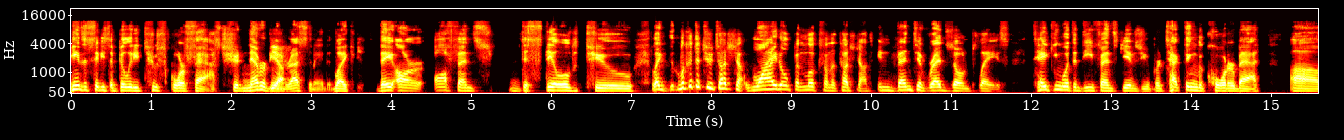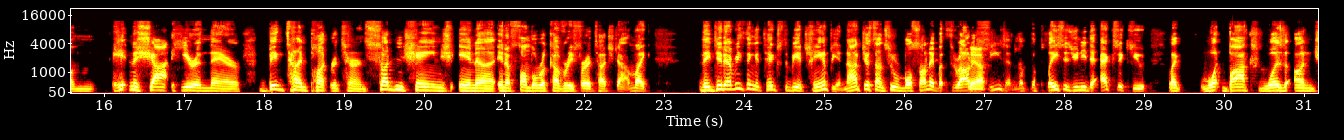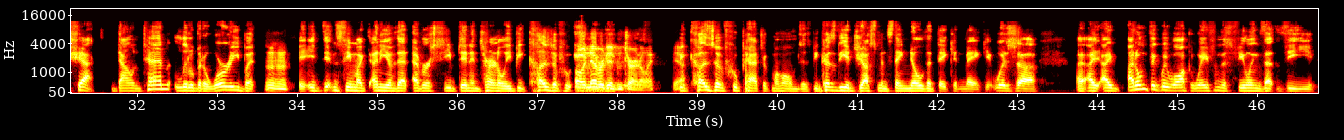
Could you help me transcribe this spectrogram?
Kansas City's ability to score fast should never be Yeah. underestimated. Like they are offense distilled to like look at the two touchdowns, wide open looks on the touchdowns, inventive red zone plays, taking what the defense gives you, protecting the quarterback, um, hitting a shot here and there, big time punt returns, sudden change in a in a fumble recovery for a touchdown. Like they did everything it takes to be a champion, not just on Super Bowl Sunday, but throughout Yeah. a season. The, the places you need to execute, like what box was unchecked. Down 10, a little bit of worry, but Mhm. it, it didn't seem like any of that ever seeped in internally because of who. Oh, it never did internally. Yeah. Because of who Patrick Mahomes is, because of the adjustments they know that they can make. It was uh I I I don't think we walk away from this feeling that the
